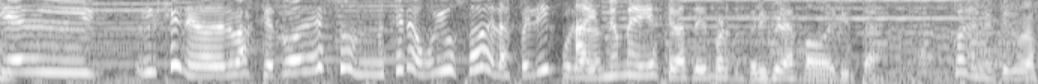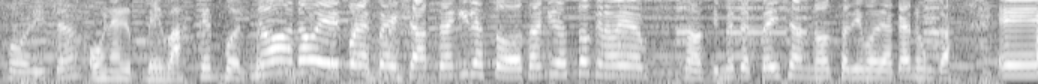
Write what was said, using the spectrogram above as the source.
Y el, el género del básquetbol es un género muy usado en las películas. Ay, no me digas que vas a ir por tu película favorita. ¿Cuál es mi película favorita? O una de básquetbol. No, no voy a ir por Space Jam, tranquilos todos, tranquilos todos que no voy a... No, si meto Space Jam no salimos de acá nunca. Eh,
